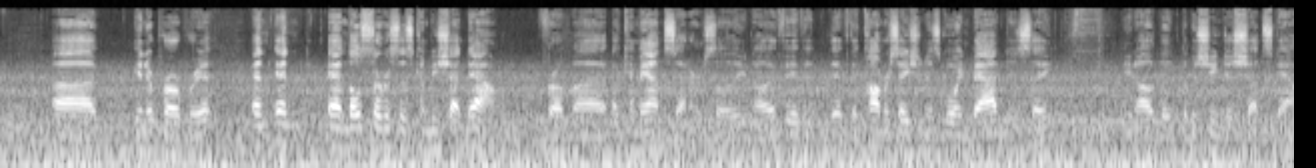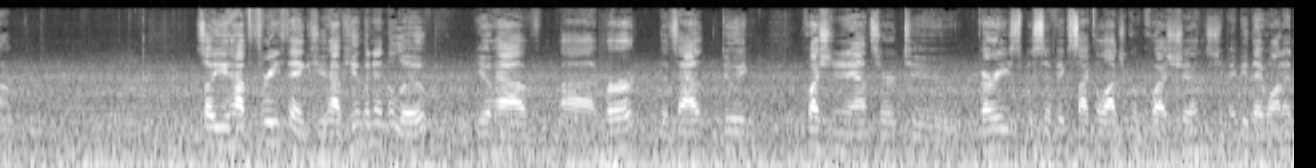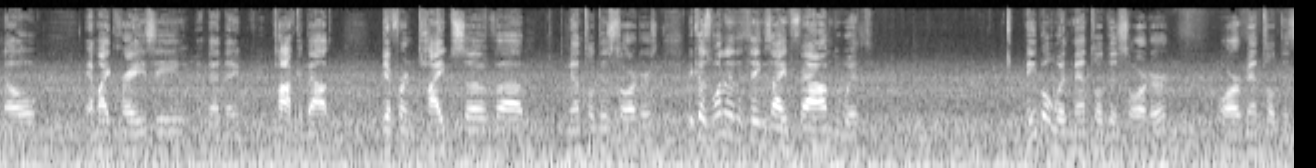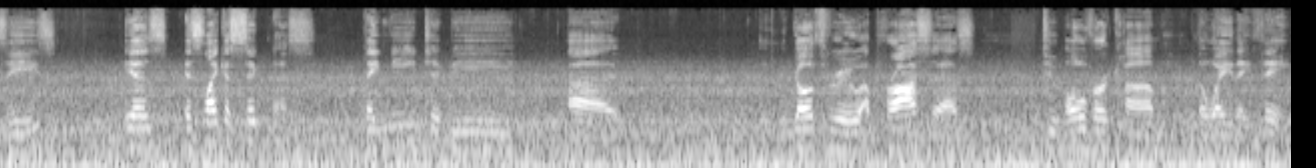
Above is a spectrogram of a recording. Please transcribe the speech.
uh, inappropriate, and and and those services can be shut down from uh, a command center. So you know, if, if, if the conversation is going bad, just say, you know, the, the machine just shuts down. So you have three things: you have human in the loop, you have uh, BERT that's doing question and answer to very specific psychological questions. Maybe they want to know, "Am I crazy?" And then they talk about different types of uh, mental disorders. Because one of the things I found with people with mental disorder or mental disease is it's like a sickness. They need to be uh, go through a process to overcome the way they think,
